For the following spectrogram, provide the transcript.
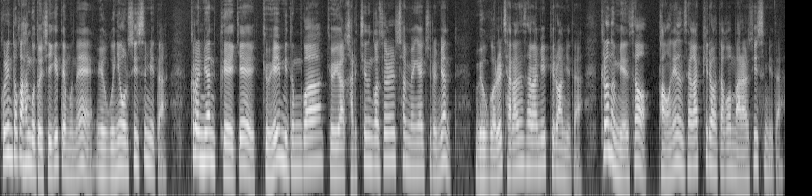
고린도가 항구 도시이기 때문에 외국인이 올 수 있습니다. 그러면 그에게 교회의 믿음과 교회가 가르치는 것을 설명해 주려면 외국어를 잘하는 사람이 필요합니다. 그런 의미에서 방언의 은사가 필요하다고 말할 수 있습니다.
